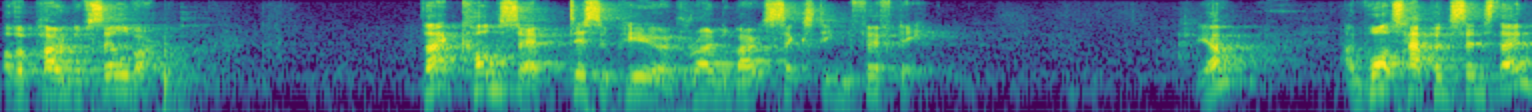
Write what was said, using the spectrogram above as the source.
of a pound of silver. That concept disappeared around about 1650. Yeah? And what's happened since then?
